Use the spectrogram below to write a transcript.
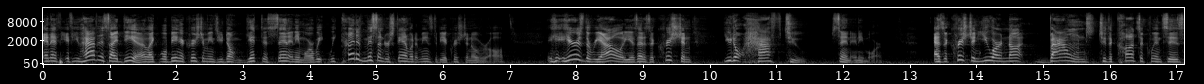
and, if, if you have this idea, like, well, being a Christian means you don't get to sin anymore, we, we kind of misunderstand what it means to be a Christian overall. Here's the reality is that as a Christian, you don't have to sin anymore. As a Christian, you are not bound to the consequences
